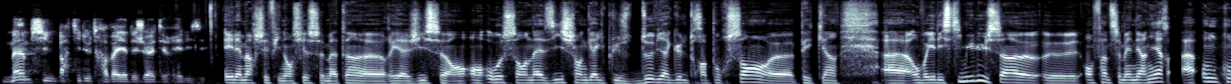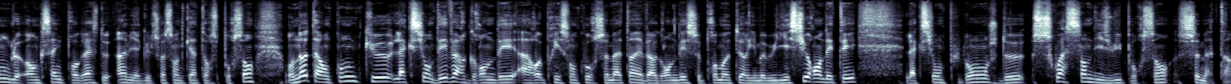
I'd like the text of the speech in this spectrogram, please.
même si une partie du travail a déjà été réalisée. Et les marchés financiers ce matin euh, réagissent en, hausse en Asie. Shanghai plus 2,3%, euh, Pékin a envoyé des stimulus hein, euh, en fin de semaine dernière. À Hong Kong, le Hang Seng progresse de 1,74%. On note à Hong Kong que l'action d'Evergrande a repris son cours ce matin. Evergrande, ce promoteur immobilier surendetté, l'action plonge de 78% ce matin.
